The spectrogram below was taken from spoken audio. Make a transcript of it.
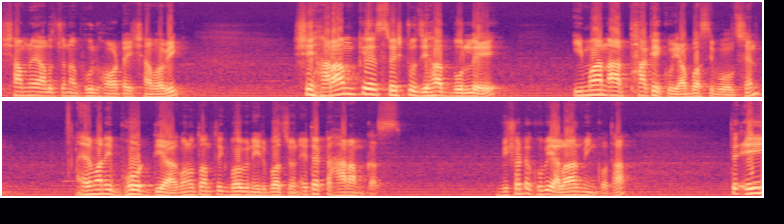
সামনে আলোচনা ভুল হওয়াটাই স্বাভাবিক। সে হারামকে শ্রেষ্ঠ জেহাদ বললে ইমান আর থাকে কই, আব্বাসি বলছেন। এর মানে ভোট দেওয়া গণতান্ত্রিকভাবে নির্বাচন, এটা একটা হারাম কাজ। বিষয়টা খুবই অ্যালার্মিং কথা। তো এই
